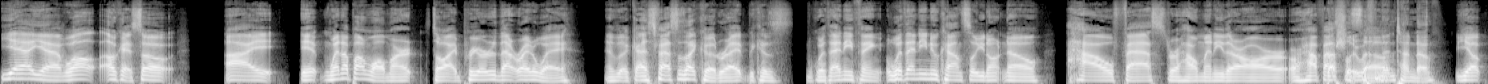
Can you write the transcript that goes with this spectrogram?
Yeah, yeah. Well, okay, so I it went up on Walmart, so I pre-ordered that right away. and like as fast as I could, right? Because with anything, with any new console, you don't know how fast or how many there are or how fast Especially with sell. Nintendo. Yep.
